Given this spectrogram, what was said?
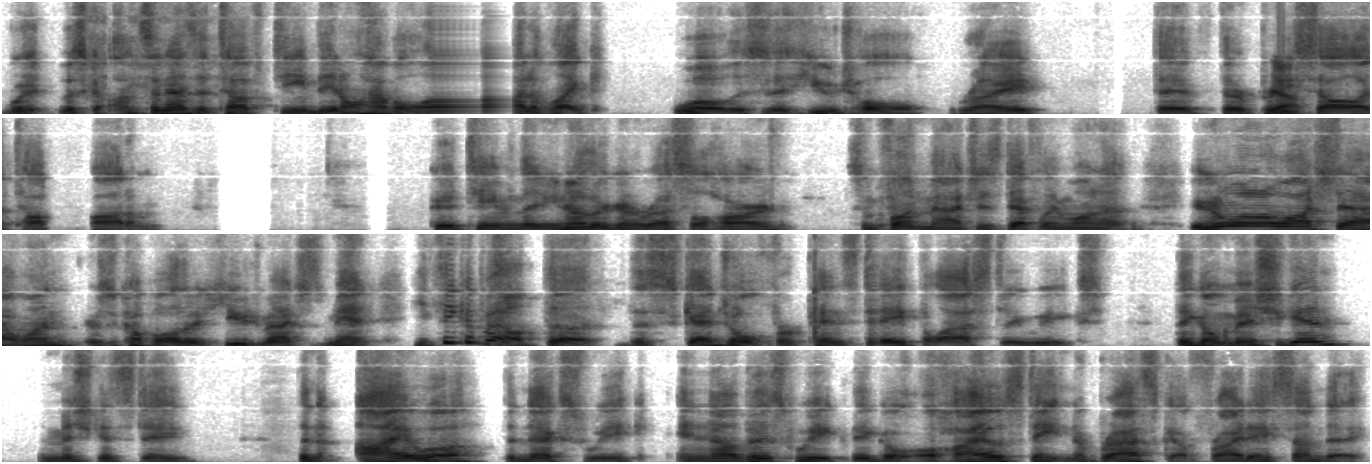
Wisconsin has a tough team. They don't have a lot of like, whoa, this is a huge hole, right? They they're pretty Yeah. solid top to bottom. Good team. And then you know they're going to wrestle hard. Some fun matches. Definitely want to. You're going to want to watch that one. There's a couple other huge matches. Man, you think about the the schedule for Penn State the last three weeks. They go Michigan and Michigan State, then Iowa the next week, and now this week they go Ohio State, Nebraska Friday, Sunday.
